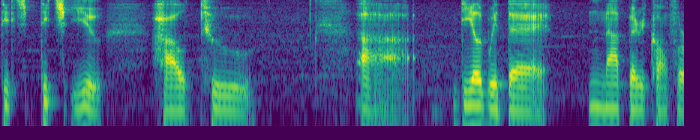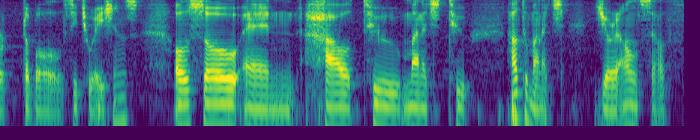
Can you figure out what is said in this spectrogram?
teach teach you how to uh, deal with the not very comfortable situations. Also and how to manage to how to manage your own self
